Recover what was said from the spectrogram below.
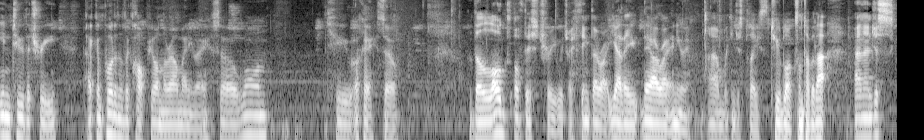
into the tree. I can put another copy on the realm anyway so one two okay so the logs of this tree, which I think they're right. Yeah, they, they are right anyway. Um, we can just place two blocks on top of that. And then just,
